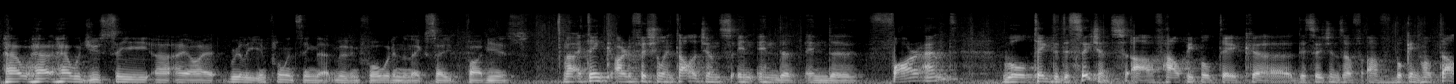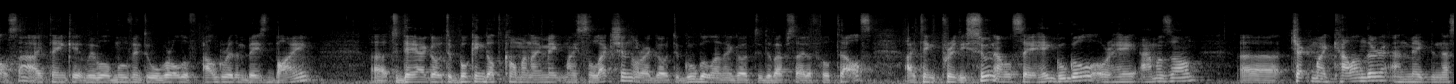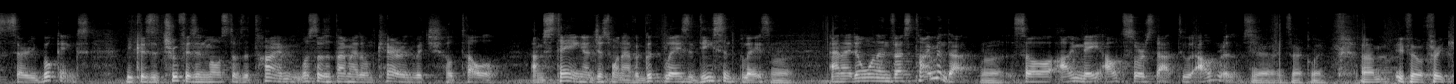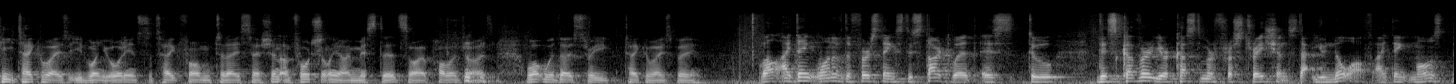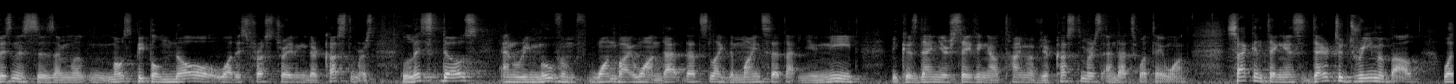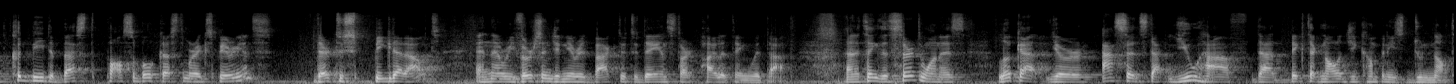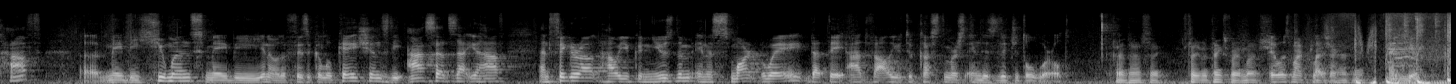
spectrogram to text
How, how, how would you see uh, AI really influencing that moving forward in the next, say, five years? Well, I think artificial intelligence in, in, the, in the far end will take the decisions of how people take uh, decisions of, of booking hotels. I think it, we will move into a world of algorithm-based buying. Uh, today I go to booking.com and I make my selection, or I go to Google and I go to the website of hotels. I think pretty soon I will say, hey Google or hey Amazon, uh, check my calendar and make the necessary bookings. Because the truth is, in most of the time, most of the time I don't care in which hotel I'm staying. I just want to have a good place, a decent place, Right. And I don't want to invest time in that. Right. So I may outsource that to algorithms. Yeah, exactly. Um, if there were three key takeaways that you'd want your audience to take from today's session, unfortunately I missed it, so I apologise. what would those three takeaways be? Well, I think one of the first things to start with is to discover your customer frustrations that you know of. I think most businesses and most people know what is frustrating their customers. List those and remove them one by one. That, that's like the mindset that you need because then you're saving out time of your customers and that's what they want. Second thing is dare to dream about what could be the best possible customer experience. Dare to speak that out and then reverse engineer it back to today and start piloting with that. And I think the third one is look at your assets that you have that big technology companies do not have. Uh, maybe humans, maybe you know the physical locations, the assets that you have, and figure out how you can use them in a smart way that they add value to customers in this digital world. Fantastic. Steven, thanks very much. It was my pleasure. Thank you.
